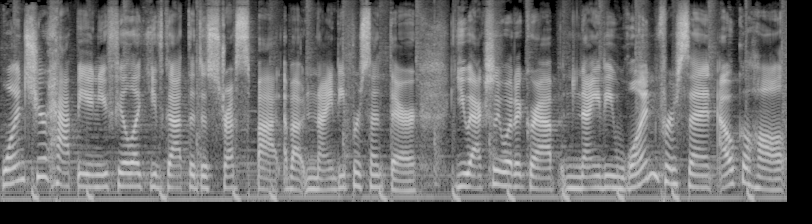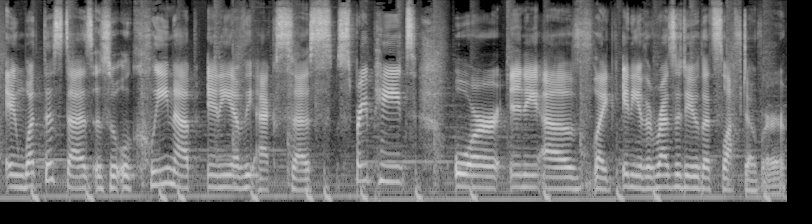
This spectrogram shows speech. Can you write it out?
once you're happy and you feel like you've got the distress spot about 90% there, you actually want to grab 91% alcohol. And what this does is it will clean up any of the excess spray paint or any of like any of the residue that's left over.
